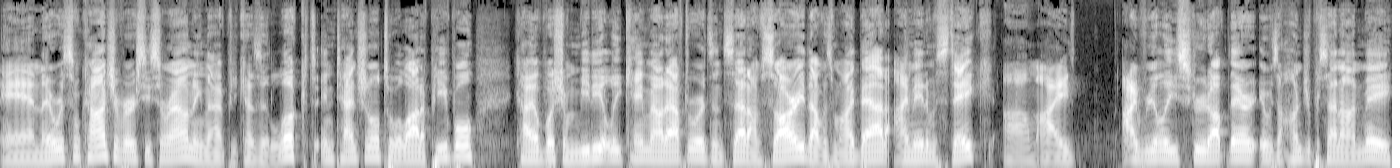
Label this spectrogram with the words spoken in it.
And there was some controversy surrounding that because it looked intentional to a lot of people. Kyle Busch immediately came out afterwards and said, "I'm sorry, that was my bad. I made a mistake. Um, I, I really screwed up there. It was 100% on me."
